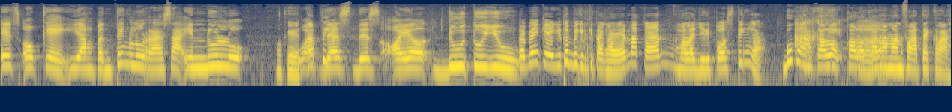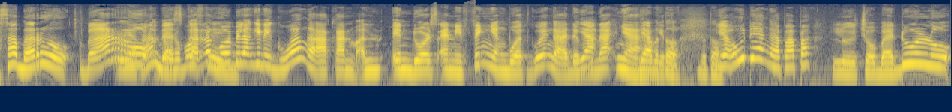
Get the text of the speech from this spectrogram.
It's okay. Yang penting lu rasain dulu. Oke, What tapi- does this oil do to you? Tapi kayak gitu bikin kita nggak enak kan? Malah jadi posting nggak? Bukan kalau kalau eh. karena manfaatnya kerasa baru baru, Iya kan, Dan baru karena posting. gue bilang gini gue nggak akan en- endorse anything yang buat gue nggak ada Ya, gunanya ya, gitu. betul, betul. ya udah nggak apa-apa lu coba dulu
